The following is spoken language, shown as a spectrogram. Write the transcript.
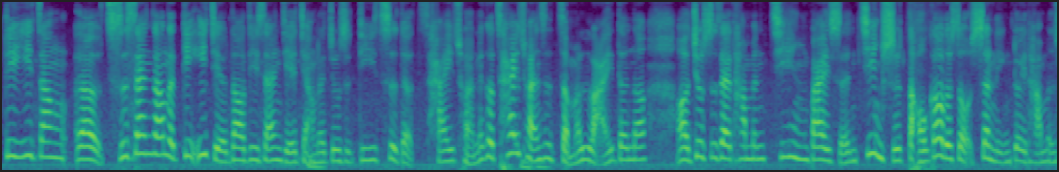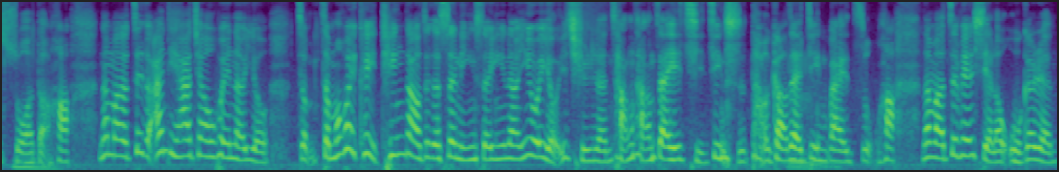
第一章呃十三章的第一节到第三节讲的就是第一次的拆船。那个拆船是怎么来的呢？啊，就是在他们敬拜神、进食、祷告的时候，圣灵对他们说的哈。那么这个安提阿教会呢，有怎怎么会可以听到这个圣灵声音呢？因为有一群人常常在一起进食、祷告，在敬拜主哈。那么这边写了五个人，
